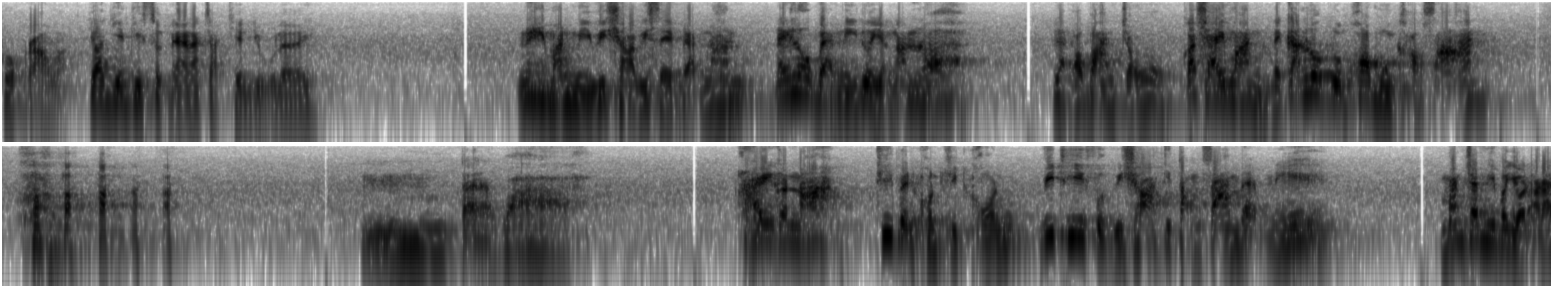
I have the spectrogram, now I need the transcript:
พวกเราอะยอดเยี่ยมที่สุดในอาณาจักรเทียนอยู่เลย นี่มันมีวิชาวิเศษแบบนั้น ในโลกแบบนี้ด้วยอย่างนั้นเหรอ และพระบานโจก็ใช้มันในการรวบรวมข้อมูลข่าวสารอืมแต่ว่า ใครกันนะ ที่เป็นคนคิดค้นวิธีฝึกวิชาที่ต่ำสามแบบนี้ มันจะมีประโยชน์อะไร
